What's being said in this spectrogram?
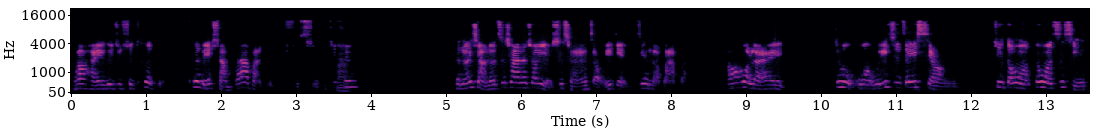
然后还有一个就是特别特别想爸爸这个事情，就是可能想到自杀的时候也是想要早一点见到爸爸。然后后来就我我一直在想，就等我等我自己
